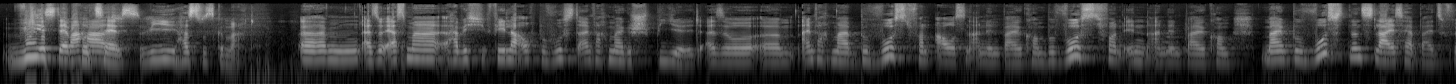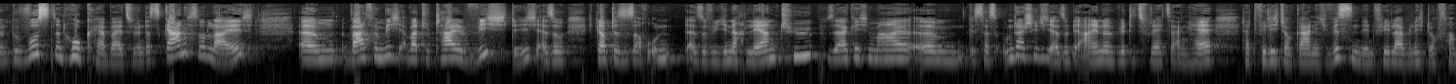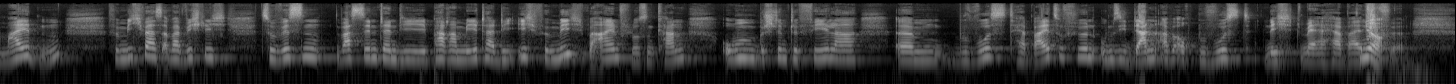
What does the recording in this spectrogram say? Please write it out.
Wie ist der War Prozess? Hart. Wie hast du es gemacht? Ähm, also erstmal habe ich Fehler auch bewusst einfach mal gespielt. Also ähm, einfach mal bewusst von außen an den Ball kommen, bewusst von innen an den Ball kommen, mal bewusst einen Slice herbeizuführen, bewusst einen Hook herbeizuführen. Das ist gar nicht so leicht, ähm, war für mich aber total wichtig. Also ich glaube, das ist auch, un also je nach Lerntyp, sag ich mal, ähm, ist das unterschiedlich. Also der eine wird jetzt vielleicht sagen, hä, das will ich doch gar nicht wissen, den Fehler will ich doch vermeiden. Für mich war es aber wichtig zu wissen, was sind sind denn die Parameter, die ich für mich beeinflussen kann, um bestimmte Fehler ähm, bewusst herbeizuführen, um sie dann aber auch bewusst nicht mehr herbeizuführen.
